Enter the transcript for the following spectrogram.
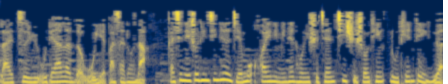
来自于乌迪安伦的《午夜巴塞罗那》。感谢您收听今天的节目，欢迎您明天同一时间继续收听露天电影院。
